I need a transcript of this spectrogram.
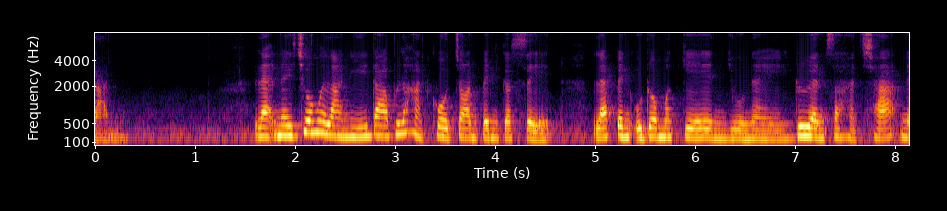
กัน และในช่วงเวลานี้ดาวพฤหัสโคจรเป็นเกษตร และเป็นอุดมเกณฑ์อยู่ในเรือนสหัชชะใน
